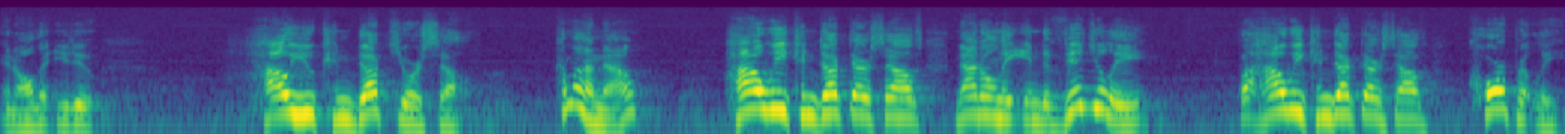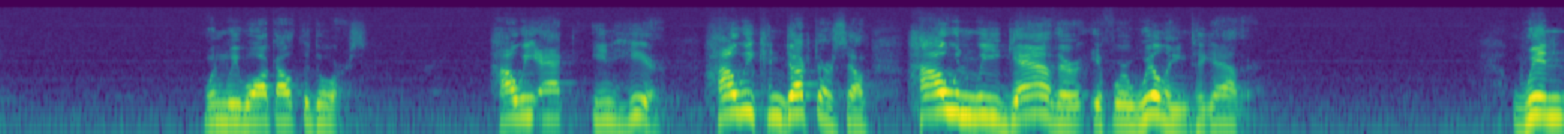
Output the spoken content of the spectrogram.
in all that you do. How you conduct yourself. Come on now. How we conduct ourselves, not only individually, but how we conduct ourselves corporately when we walk out the doors. How we act in here. How we conduct ourselves. How, when we gather, if we're willing to gather. When,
